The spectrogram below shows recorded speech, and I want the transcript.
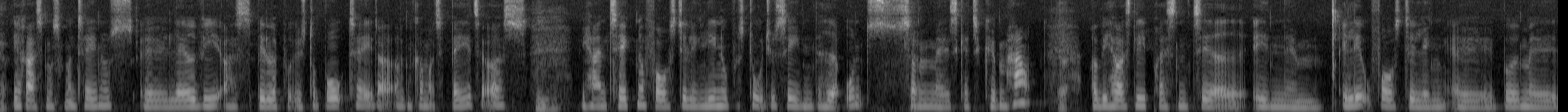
Ja. Erasmus Montanus øh, lavede vi og spiller på Østerbro Teater, og den kommer tilbage til os. Mm. Vi har en teknoforestilling lige nu på studioscenen, der hedder Unds, som ja. øh, skal til København. Ja. Og vi har også lige præsenteret en øh, elevforestilling, øh, både med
